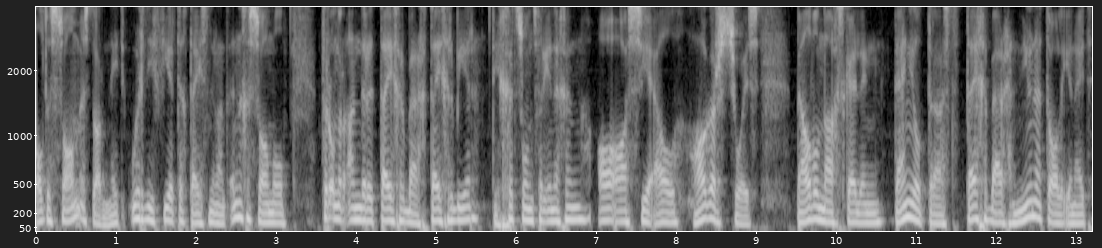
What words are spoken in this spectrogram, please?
Altesaam is daar net oor die 40000 rand ingesamel vir onder andere Tygerberg Tygerbeer, die Gidsond Vereniging, AACL, Hagers Choice, Belwel Nagskuiling, Daniel Trust, Tygerberg Neonatale Eenheid,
